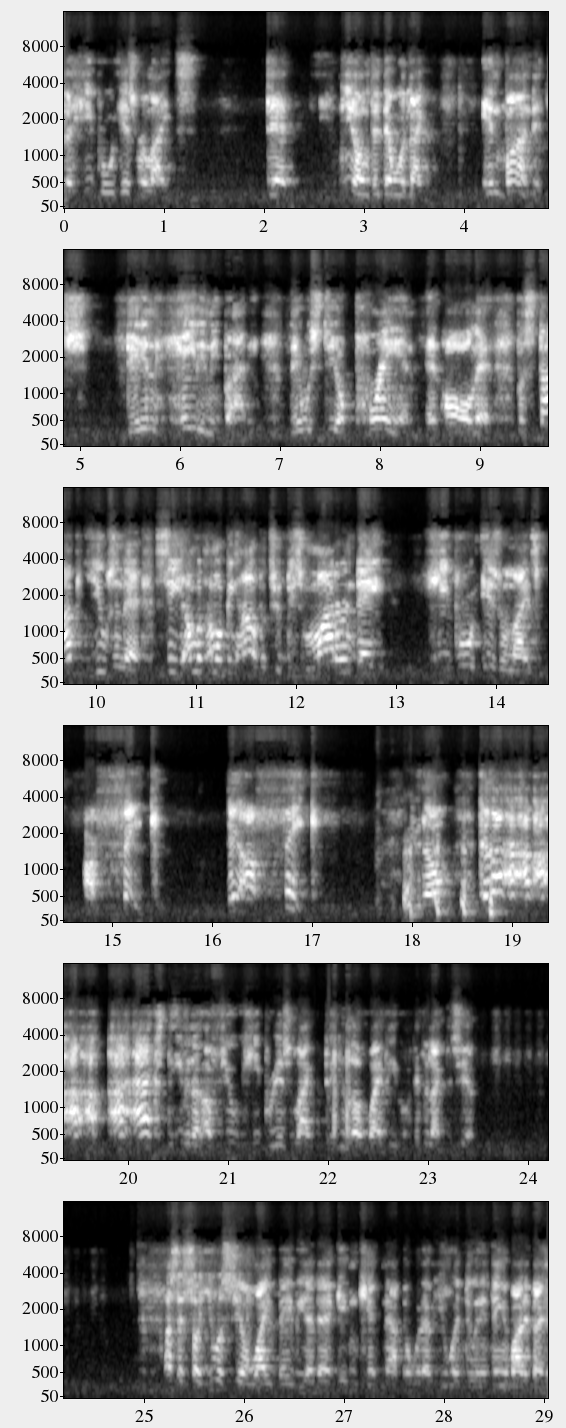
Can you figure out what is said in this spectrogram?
the Hebrew Israelites that you know that, that were like in bondage, they didn't hate anybody. They were still praying and all that. But stop using that. See, I'm, I'm gonna be honest with you. These modern day Hebrew Israelites are fake. They are fake. You know, because I, I, I, I, asked even a, few Hebrew Israelites, do you love white people? They be like this here. I said, so you would see a white baby that getting kidnapped or whatever. You wouldn't do anything about it. Like,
